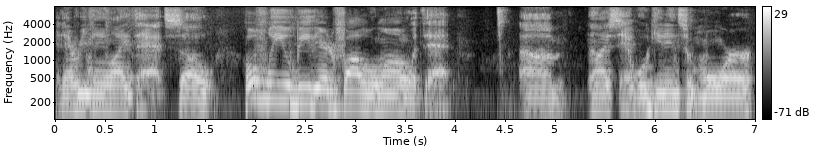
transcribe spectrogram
and everything like that. So hopefully you'll be there to follow along with that. Um, like I said, we'll get into more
